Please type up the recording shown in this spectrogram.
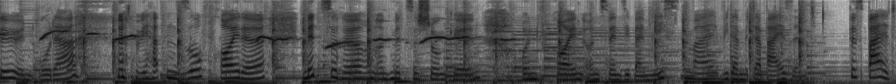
Schön, oder? Wir hatten so Freude, mitzuhören und mitzuschunkeln und freuen uns, wenn Sie beim nächsten Mal wieder mit dabei sind. Bis bald!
